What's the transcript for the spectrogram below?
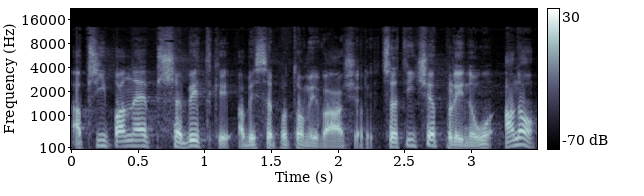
a případné přebytky, aby se potom vyvážely. Co se týče plynu, ano,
